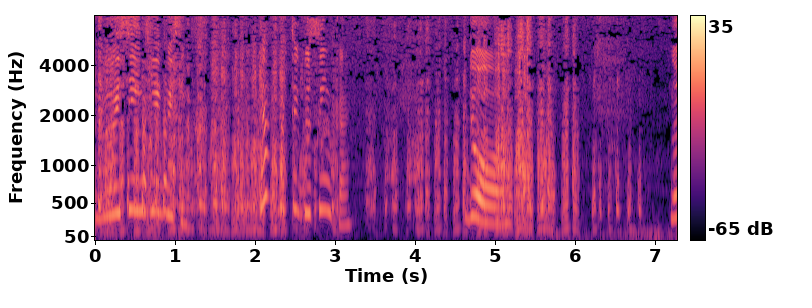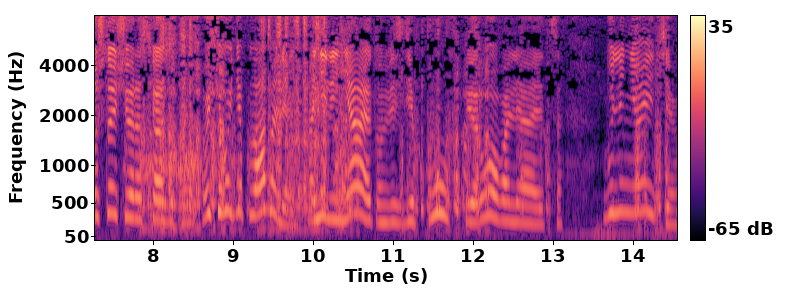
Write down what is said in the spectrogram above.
Гусеньки, гусеньки. Да, ты гусенька. Да. Ну что еще рассказывать? Вы сегодня плавали? Они линяют, он везде пух, перо валяется. Вы линяете?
